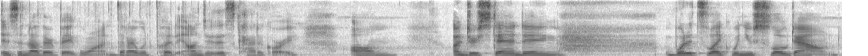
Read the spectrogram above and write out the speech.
is another big one that I would put under this category. Um, understanding what it's like when you slow down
